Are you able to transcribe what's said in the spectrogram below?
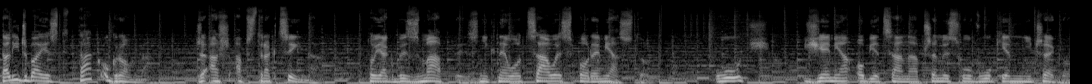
Ta liczba jest tak ogromna, że aż abstrakcyjna. To jakby z mapy zniknęło całe spore miasto. Łódź, ziemia obiecana przemysłu włókienniczego,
